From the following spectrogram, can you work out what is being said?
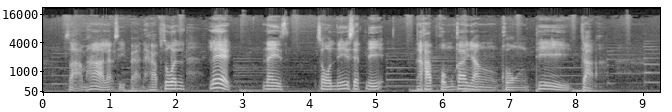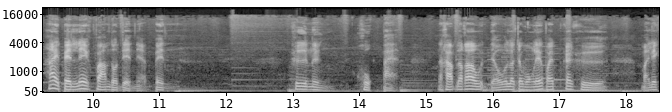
3 5 และ 48 นะครับ ส่วนเลขในโซนนี้เซตนี้นะครับ ผมก็ยังคงที่จะให้เป็นเลขความโดดเด่นเนี่ยเป็นคือ 1 6 8 นะครับ แล้วก็เดี๋ยวเราจะวงเล็บไว้ก็คือ หมายเลข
